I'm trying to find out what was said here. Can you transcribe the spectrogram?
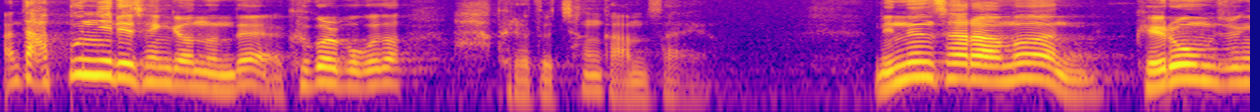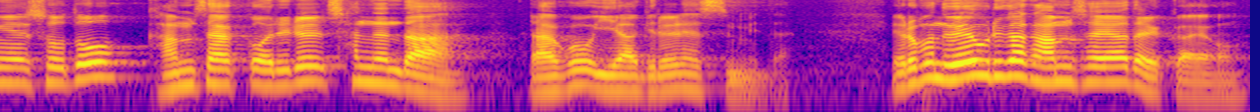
아, 나쁜 일이 생겼는데 그걸 보고도 아, 그래도 참 감사해요. 믿는 사람은 괴로움 중에서도 감사거리를 찾는다라고 이야기를 했습니다. 여러분, 왜 우리가 감사해야 될까요?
